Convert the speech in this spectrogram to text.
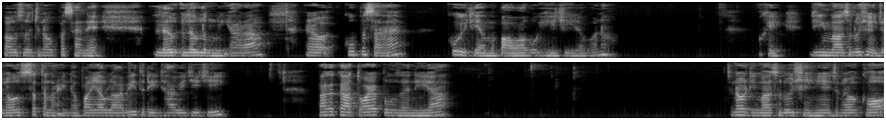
ပေါ့ဆိုကျွန်တော်ပတ်စံနဲ့အလုပ်အလုပ်လုပ်နေရတာအဲ့တော့ကိုပတ်စံကိုယ့် ATM မပါသွားဖို့အရေးကြီးတယ်ပေါ့နော် okay ဒီမှာဆိုလို့ရှိရင်ကျွန်တော်တို့17နာရီနောက်ပိုင်းရောက်လာပြီတတိထားပြီးကြည့်ကြည့်ဘာကကသွားတဲ့ပုံစံတွေကကျွန်တော်ဒီမှာဆိုလို့ရှိရင်ကျွန်တော် call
